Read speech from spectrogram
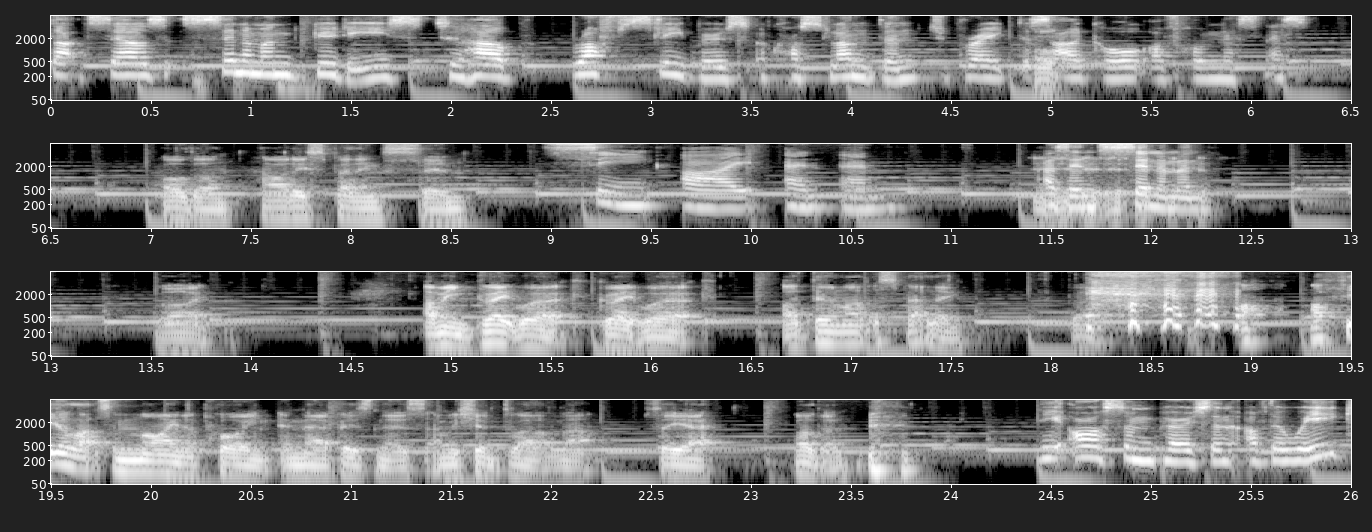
that sells cinnamon goodies to help rough sleepers across London to break the Oh. cycle of homelessness. Hold on, how are they spelling sin? C I N N. As in cinnamon. Right. I mean, great work, great work. I don't like the spelling, but I, I feel that's a minor point in their business, and we should dwell on that. So yeah, well done. The awesome person of the week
